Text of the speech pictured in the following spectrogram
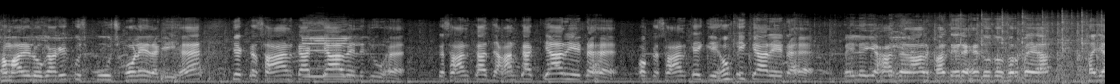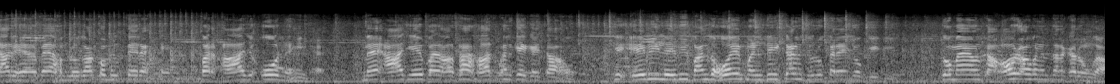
हमारे लोगों की कुछ पूछ होने लगी है कि किसान का क्या वैल्यू है, किसान का धान का क्या रेट है और किसान के गेहूँ की क्या रेट है। पहले यहाँ दलाल खाते रहे दो दो सौ रुपया, हज़ार हज़ार रुपया हम लोगों को मिलते रहे, पर आज वो नहीं है। मैं आज ये बताता हाथ बन के कहता हूँ कि ए भी लेवी बंद होए मंडीकरण शुरू करें जोगी जी। तो मैं उनका और अभिनंदन करूँगा,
